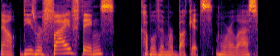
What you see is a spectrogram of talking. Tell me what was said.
Now, these were five things, a couple of them were buckets, more or less,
